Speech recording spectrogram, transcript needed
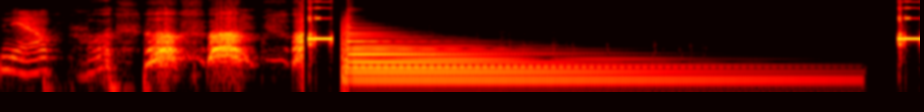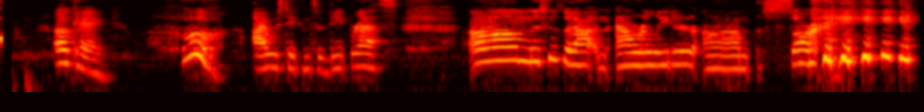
Now. Okay. Whew. I was taking some deep breaths. Um, this is about an hour later. Um, sorry.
